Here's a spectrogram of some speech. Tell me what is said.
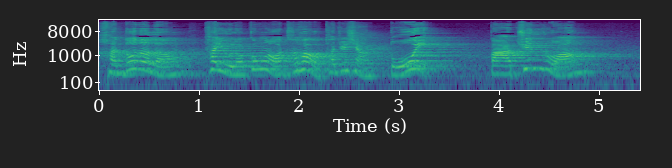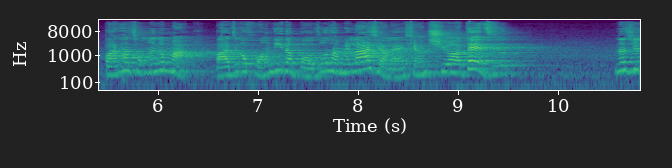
很多的人他有了功劳之后，他就想夺位，把君王，把他从那个马，把这个皇帝的宝座上面拉下来，想取而代之，那就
